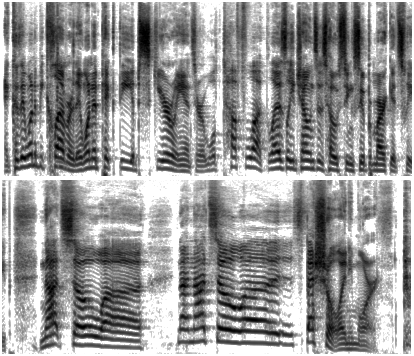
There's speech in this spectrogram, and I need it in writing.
Because they want to be clever, they want to pick the obscure answer. Well, tough luck. Leslie Jones is hosting Supermarket Sweep. Not so, uh, not not so uh, special anymore.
